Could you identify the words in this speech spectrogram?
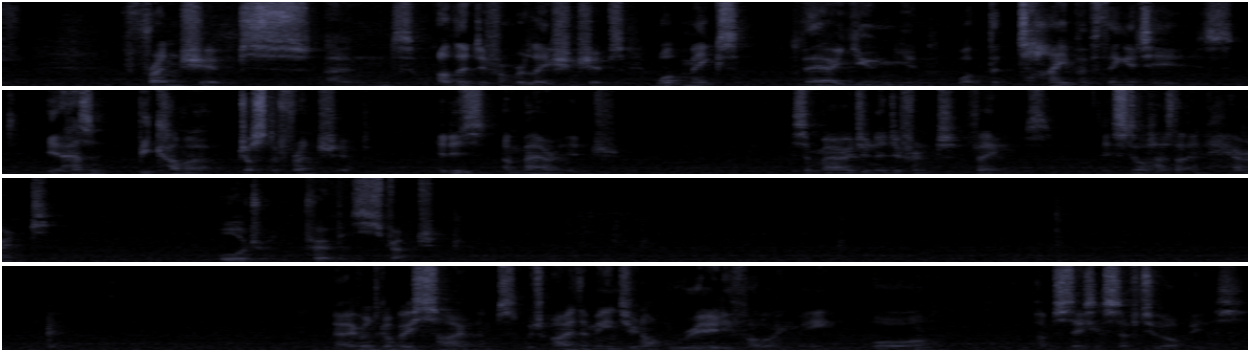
friendships and other different relationships, what makes their union, what the type of thing it is, it hasn't become a just a friendship. It is a marriage. It's a marriage in a different phase. It still has that inherent order, purpose, structure. Now everyone's gone very silent, which either means you're not really following me or I'm stating stuff too obvious.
